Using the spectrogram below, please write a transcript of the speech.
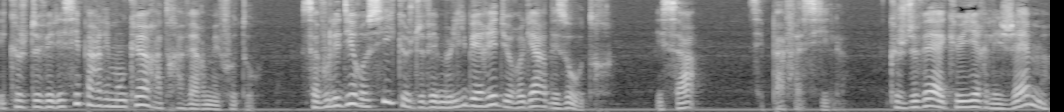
et que je devais laisser parler mon cœur à travers mes photos. Ça voulait dire aussi que je devais me libérer du regard des autres. Et ça, c'est pas facile. Que je devais accueillir les j'aime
